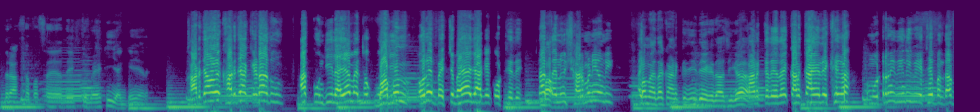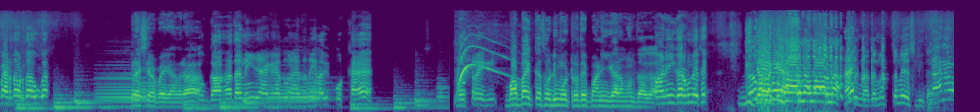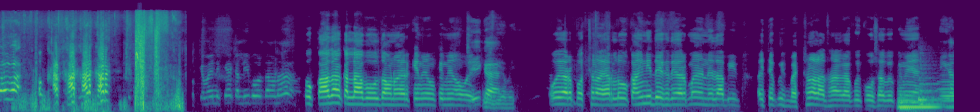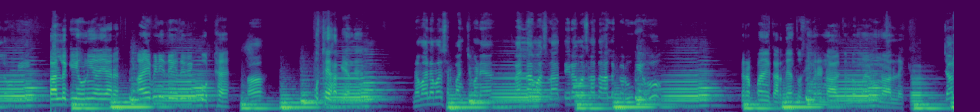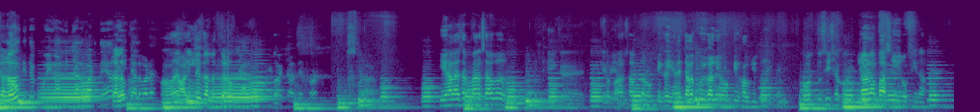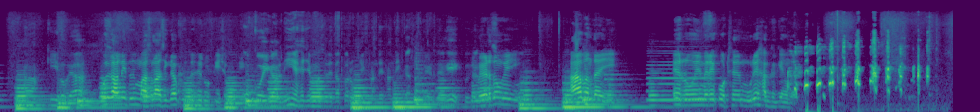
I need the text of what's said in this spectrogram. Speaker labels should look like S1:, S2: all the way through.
S1: ਮਿੱਤਰ ਆਸਾ ਪਾਸਾ ਦੇਖ ਕੇ ਬੈਠ ਹੀ ਅੱਗੇ ਯਾਰ।
S2: ਖੜ ਜਾ ਓਏ ਖੜ ਜਾ ਕਿਹੜਾ ਤੂੰ? ਆ ਕੁੰਜੀ ਲੈ ਜਾ ਮੈਥੋਂ ਕੁੰਜੀ।
S1: ਬਾਬਾ-
S2: ਉਹਦੇ ਵਿੱਚ ਬਹਿ ਜਾ ਕੇ ਕੋਠੇ ਦੇ ਤਾਂ
S1: ਬਾ-
S2: ਤੈਨੂੰ ਸ਼ਰਮ ਨਹੀਂ ਆਉਂਦੀ?
S1: ਆਪਾਂ ਮੈਂ ਤਾਂ ਕਣਕ ਜੀ ਦੇਖਦਾ ਸੀਗਾ।
S2: ਕਣਕ ਦੇ ਦੇ ਕਣਕ ਆਏ ਦੇਖੇਗਾ ਮੋਟਰ ਨਹੀਂ ਦਿੰਦੀ ਵੀ ਇੱਥੇ ਬੰਦਾ ਬੈਠਦਾ ਉੱਠਦਾ ਹੋਊਗਾ।
S1: ਪ੍ਰੈਸ਼ਰ ਪੈ ਗਿਆ ਮੇਰਾ।
S2: ਉਹ ਗਾਹਾਂ ਤਾਂ ਨਹੀਂ ਜਾਏਗਾ ਤੂੰ ਐ ਤਾਂ ਦੇਖ ਲੈ ਵੀ ਕੋਠਾ ਹੈ। ਮੋਟਰ ਹੈਗੀ।
S1: ਬਾਬਾ ਇੱਕ ਤੁਹਾਡੀ ਮੋਟਰ ਤੇ ਪਾਣੀ ਗਰਮ ਹੁੰਦਾਗਾ।
S2: ਪਾਣੀ ਗਰਮ ਨੂੰ ਇੱਥੇ ਗੀਜਰ ਲੱਗਿਆ।
S1: ਮਾਰਨਾ ਮਾਰਨਾ।
S2: ਹੈ ਨਾ ਤੈਨੂੰ ਤਨੇਸਲੀ ਤਾਂ
S1: ਨਾ ਨਾ ਬਾਬਾ।
S2: ਉਹ ਖੜ।
S3: ਕਿਵੇਂ ਨਿੱਕਿਆ ਕੱਲੀ ਬੋਲਦਾ ਹੁਣ।
S2: ਉਹ ਕਾਹਦਾ ਕੱਲਾ ਬੋਲਦਾ ਹੁਣ ਯਾਰ ਕਿਵੇਂ ਹੋ ਕਿਵੇਂ ਹੋ ਓਏ
S3: ਠੀਕ ਹੈ।
S2: ਬਈ। ਉਹ ਯਾਰ ਪੁੱਛਣਾ ਯਾਰ ਲੋਕ ਆਈ ਨਹੀਂ ਦੇਖਦੇ ਯਾਰ ਭੈਣੇ ਦਾ ਵੀ ਇੱਥੇ ਕੋਈ ਬੈਠਣ ਵਾਲਾ ਥਾਂਗਾ ਕੋਈ ਕੋਸਾ ਕੋਈ ਕਿਵੇਂ ਹੈ?
S3: ਕੀ ਗੱਲ ਹੋ ਗਈ?
S2: ਗੱਲ ਕੀ ਹੋਣੀ ਆ ਯਾਰ? ਐਂ ਵੀ ਨਹੀਂ ਦੇਖਦੇ ਵੀ ਕੋਠਾ ਹੈ।
S3: ਹਾਂ।
S2: ਉੱਥੇ ਹੱਗ ਜਾਂਦੇ ਆ।
S3: ਨਵਾਂ ਨਵਾਂ ਸਰਪੰਚ ਬਣਿਆ। ਪਹਿਲਾ ਮਸਲਾ ਤੇਰਾ ਮਸਲਾ ਤਾਂ ਹੱਲ ਕਰੂਗੇ ਉਹ।
S2: ਫਿਰ ਆਪਾਂ ਐ ਕਰਦੇ ਆ ਤੁਸੀਂ ਮੇਰੇ ਨਾਲ ਚੱਲੋ ਮੈਂ ਉਹਨੂੰ ਨਾਲ ਲੈ ਕੇ
S3: ਚੱਲ
S1: ਚਲੋ।
S3: ਨਾਲ ਦੀ ਤਾਂ ਕੋਈ ਗੱਲ ਨਹੀਂ ਚੱਲ ਵੜਦੇ ਆ
S2: ਚਲੋ।
S3: ਵੜ।
S2: ਮੈਂ
S1: ਨਾਲ ਹੀ।
S2: ਤੇ ਗੱਲ ਕਰੋ।
S3: ਚੱਲਦੇ ਆਪਾਂ
S2: ਕੀ ਹਾਲ ਹੈ ਸਰਪੰਚ ਸਾਹਿਬ?
S3: ਠੀਕ ਹੈ
S2: ਸਰਪੰਚ ਸਾਹਿਬ ਤਾਂ ਰੋਟੀ ਖਾਈ ਜਾਂਦੇ। ਚੱਲ ਕੋਈ ਗੱਲ ਨਹੀਂ ਰੋਟੀ ਖਾਓ ਜੀ ਤੁਸੀਂ।
S3: ਹੋਰ ਤੁਸੀਂ ਛਕੋ ਰੋਟੀ?
S2: ਨਾ ਨਾ ਬਸ ਹੀ ਰੋਟੀ ਦਾ।
S3: ਹਾਂ, ਕੀ ਹੋ ਗਿਆ?
S2: ਕੋਈ ਗੱਲ ਨਹੀਂ ਤੁਸੀਂ ਮਸਲਾ ਸੀਗਾ ਕੋਈ ਤੁਸੀਂ ਰੋਟੀ ਛਕੋ ਜੀ।
S3: ਉਹ ਕੋਈ ਗੱਲ ਨਹੀਂ ਇਹੋ ਜਿਹੇ ਮਸਲੇ ਤਾਂ ਆਪਾਂ ਰੋਟੀ ਖਾਂਦੇ ਖਾਂਦੇ ਕਰ ਨਿਬੇੜ ਦਿਆਂਗੇ ਕੋਈ ਗੱਲ
S2: ਨਿਬੇੜ ਦੋਗੇ ਜੀ? ਆਹ ਬੰਦਾ ਜੀ ਇਹ ਰੋਜ਼ ਮੇਰੇ ਕੋਠੇ ਦੇ ਮੂਹਰੇ ਹੱਗ ਕੇ ਆਉਂਦਾ।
